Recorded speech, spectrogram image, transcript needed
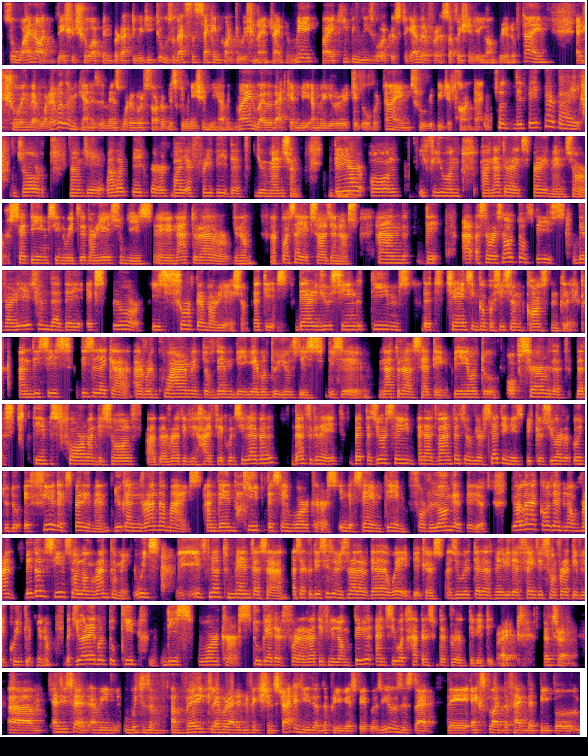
So why not? They should show up in productivity too. So that's the second contribution I try to make by keeping keeping these workers together for a sufficiently long period of time and showing that whatever the mechanism is, whatever sort of discrimination we have in mind, whether that can be ameliorated over time through repeated contact. So the paper by Hjort and the other paper by Afridi that you mentioned, they mm-hmm. are all, if you want, uh, natural experiments or settings in which the variation is uh, natural or you know quasi exogenous, and the as a result of this, the variation that they explore is short-term variation that is they're using teams that change in composition constantly. And this is this is like a, a requirement of them being able to use this this uh, natural setting being able to observe that that teams form and dissolve at a relatively high frequency level. That's great. But as you're saying an advantage of your setting is because you are going to do a field experiment you can randomize and then keep the same workers in the same team for longer periods. You are going to call them long run. They don't seem so long run to me which it's not meant as a as a criticism it's rather the other way because as you will tell us maybe the effect is relatively quickly you know? But you are able to keep these workers together for a relatively long period and see what happens to their productivity. Right. That's right. Um, as you said i mean which is a, a very clever identification strategy that the previous papers use is that they exploit the fact that people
